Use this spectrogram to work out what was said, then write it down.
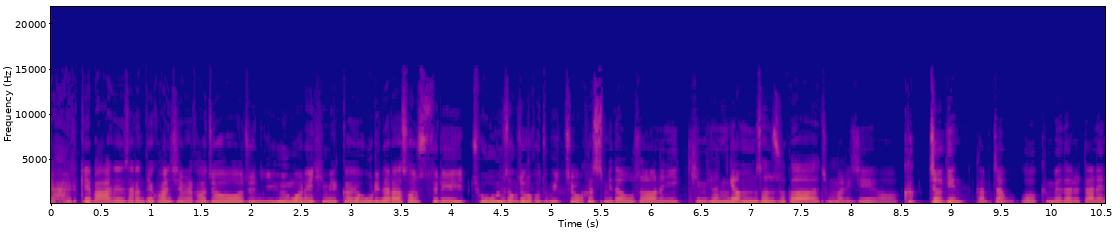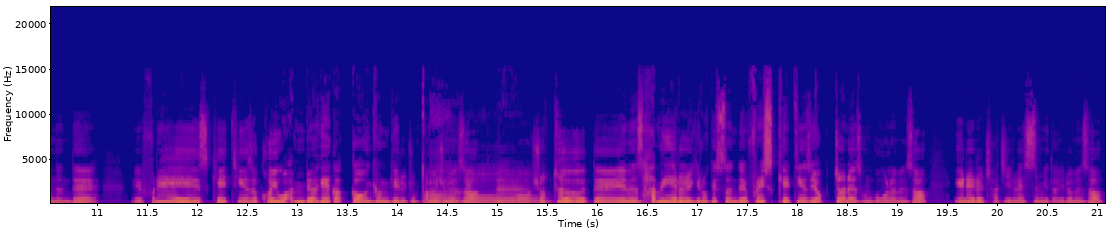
야, 이렇게 많은 사람들이 관심을 가져준 이 응원의 힘일까요? 우리나라 선수들이 좋은 성적을 거두고 있죠. 그렇습니다. 우선은 이 김현겸 선수가 정말 음. 이제 어, 극적인 깜짝 어, 금메달을 따냈는데 예, 프리 스케이팅에서 거의 완벽에 가까운 경기를 좀 보여주면서 아, 네. 어, 쇼트 때에는 3위를 기록했었는데 프리 스케이팅에서 역전에 성공을 하면서 1위를 차지를 했습니다. 이러면서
